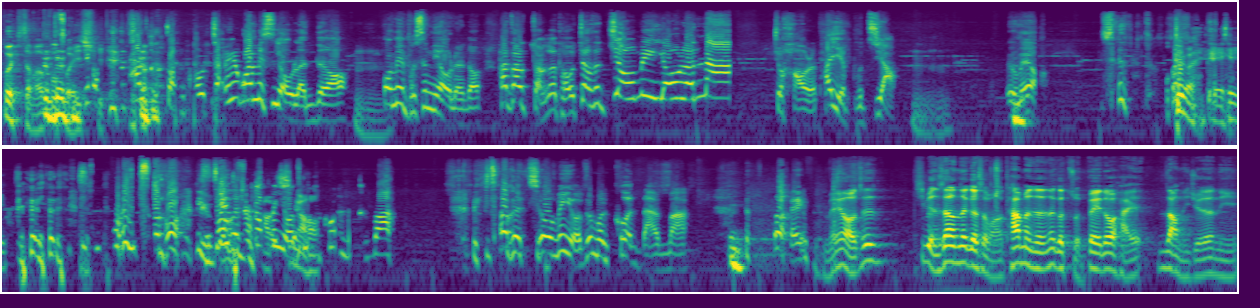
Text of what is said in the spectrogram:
为什么不回去？他转头叫，因为外面是有人的哦，嗯、外面不是没有人的哦。他只要转个头叫声“救命，有人呐、啊”就好了。他也不叫，嗯，有没有？对，为什么你叫个救命有这么困难吗？你叫个救命有这么困难吗？对，没有，这基本上那个什么，他们的那个准备都还让你觉得你。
